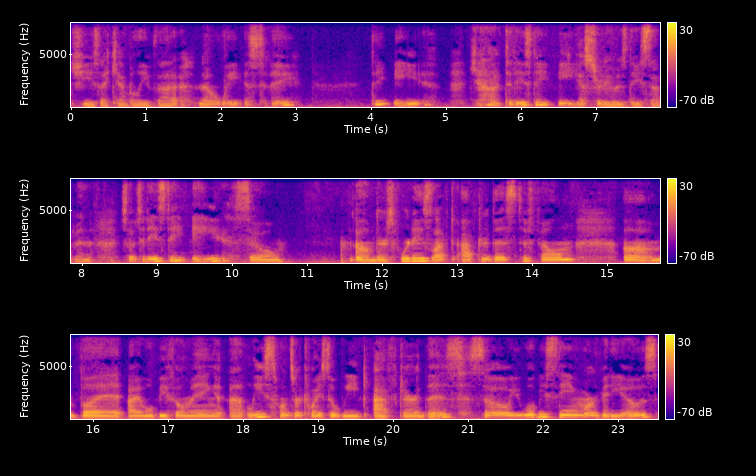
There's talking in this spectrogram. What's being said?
geez, I can't believe that. No, wait, is today day eight? Yeah, today's day eight. Yesterday was day seven. So today's day eight. So um, there's four days left after this to film. Um, but I will be filming at least once or twice a week after this. So you will be seeing more videos.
